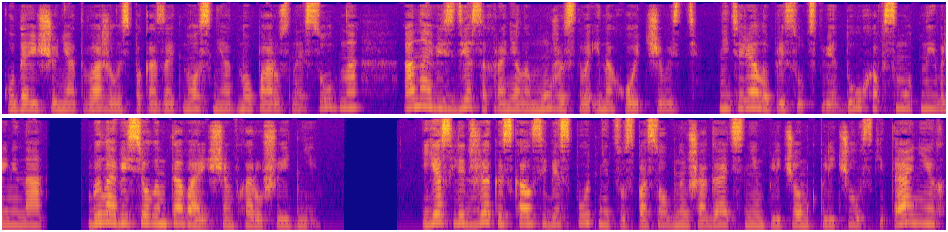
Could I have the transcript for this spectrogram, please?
куда еще не отважилась показать нос ни одно парусное судно, она везде сохраняла мужество и находчивость, не теряла присутствие духа в смутные времена, была веселым товарищем в хорошие дни. Если Джек искал себе спутницу, способную шагать с ним плечом к плечу в скитаниях,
